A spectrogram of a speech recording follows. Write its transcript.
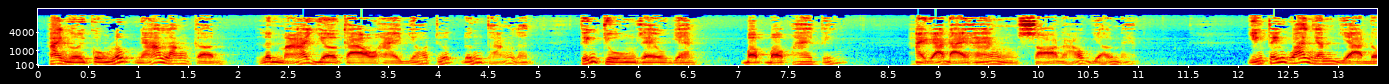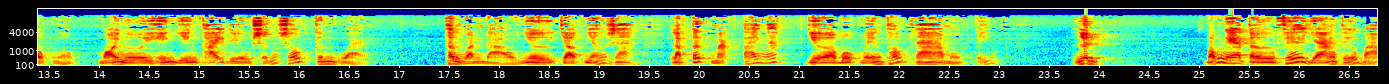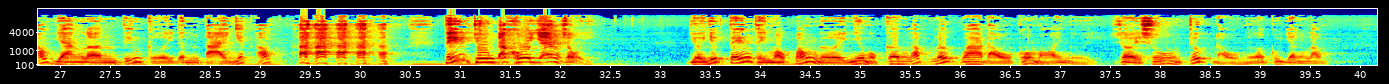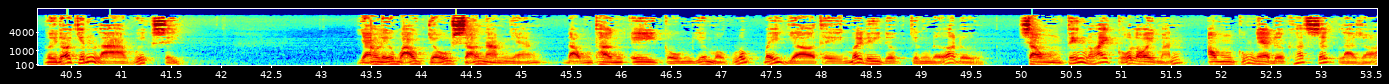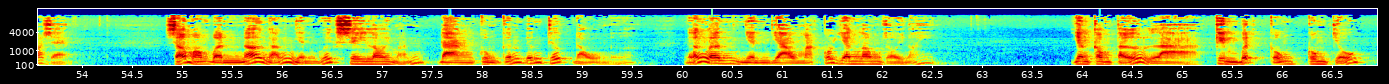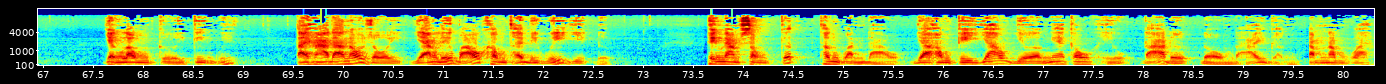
hai người cùng lúc ngã lăn cền, linh mã giờ cào hai gió trước đứng thẳng lên. Tiếng chuồng reo vang, bộp bộp hai tiếng. Hai gã đại hán sọ não vỡ nát. Diễn tiến quá nhanh và đột ngột, mọi người hiện diện thái đều sửng sốt kinh hoàng. Thân hoành đào như chợt nhớ ra, lập tức mặt tái ngắt, vừa buộc miệng thốt ra một tiếng. Linh! Bỗng nghe từ phía dạng tiểu bảo vang lên tiếng cười đinh tài nhất ốc. tiếng chuông đã khôi gian rồi. Vừa dứt tiếng thì một bóng người như một cơn lốc lướt qua đầu của mọi người, rơi xuống trước đầu ngựa của dân long. Người đó chính là Quyết Si. Dạng liệu bảo chủ sở Nam Nhạn Động thân y cùng với một lúc bấy giờ thì mới đi được chừng nửa đường. Xong tiếng nói của lôi mảnh, ông cũng nghe được hết sức là rõ ràng. Sở mộng bình ngớ ngẩn nhìn quyết si lôi mảnh, đang cung kính đứng trước đầu ngựa. ngẩng lên nhìn vào mặt của dân long rồi nói. Dân công tử là Kim Bích Cung, cung chủ. Dân long cười kiên quyết. Tại hạ đã nói rồi, dạng liễu bảo không thể bị quỷ diệt được. Thiên Nam song kích thân hoành đào và Hồng Kỳ giáo vừa nghe câu hiệu đã được đồn đại gần trăm năm qua.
